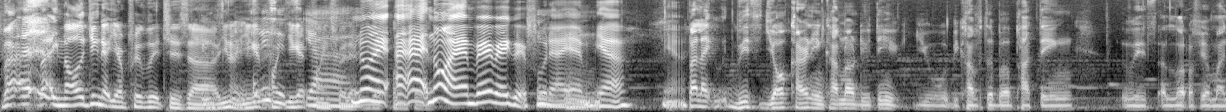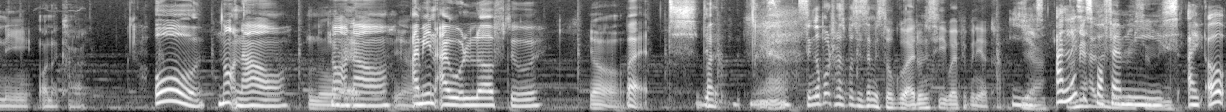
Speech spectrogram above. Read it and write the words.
But, uh, but acknowledging that your privilege is, uh, you know, you At get point, you it's- get points for that. No, I, I, I no, I am very, very grateful that I am. Yeah, yeah. But like with your current income now, do you think you, you would be comfortable parting with a lot of your money on a car? Oh, not now. No, not right? now. Yeah. I mean, I would love to, Yeah. but, the- yeah. Singapore transport system is so good. I don't see why people need a car. Yes. Yeah. Unless I mean, it's for families. I oh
